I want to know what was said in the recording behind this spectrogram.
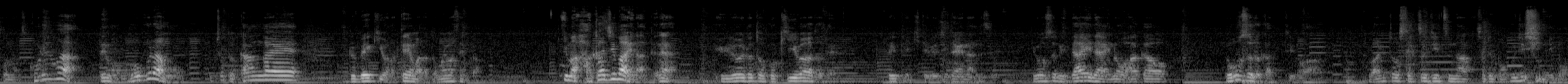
そうなんです。これはでも僕らもちょっと考えるべきようなテーマだと思いませんか？今墓じまいなんてねいろいろとこうキーワードで出てきてる時代なんですよ。要するに代々のお墓をどうするかっていうのは割と切実なそれ僕自身にも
